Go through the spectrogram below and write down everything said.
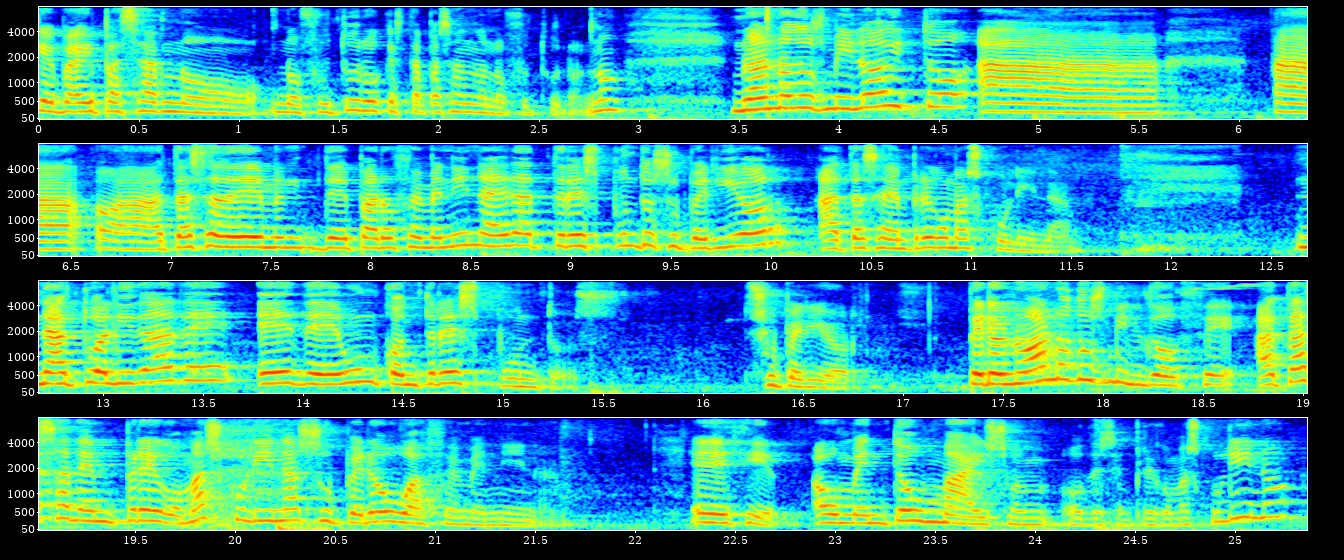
que vai pasar no, no futuro, que está pasando no futuro. Non? No ano 2008, a, a, a tasa de, de paro femenina era tres puntos superior á tasa de emprego masculina. Na actualidade é de 1,3 puntos superior. Pero no ano 2012 a tasa de emprego masculina superou a femenina. É dicir, aumentou máis o, desemprego masculino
